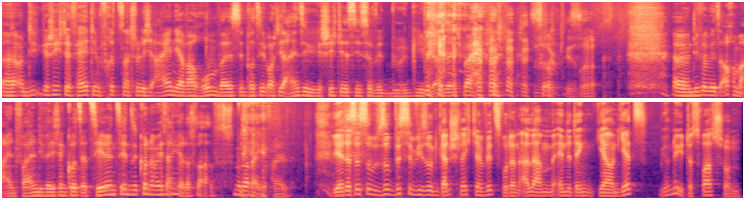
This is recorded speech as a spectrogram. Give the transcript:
Äh, und die Geschichte fällt dem Fritz natürlich ein. Ja, warum? Weil es im Prinzip auch die einzige Geschichte ist, die es Windmühlen gibt. Also ich meine, ist wirklich so. ähm, die wird mir jetzt auch immer einfallen. Die werde ich dann kurz erzählen in 10 Sekunden, dann werde ich sagen, ja, das war, das ist mir gerade eingefallen. Ja, das ist so, so ein bisschen wie so ein ganz schlechter Witz, wo dann alle am Ende denken, ja und jetzt? Ja, nee, das war's schon.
